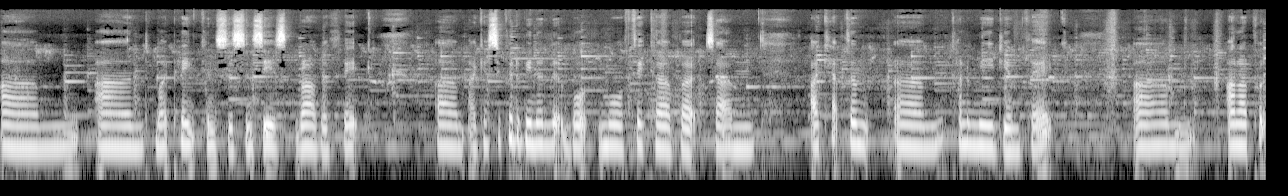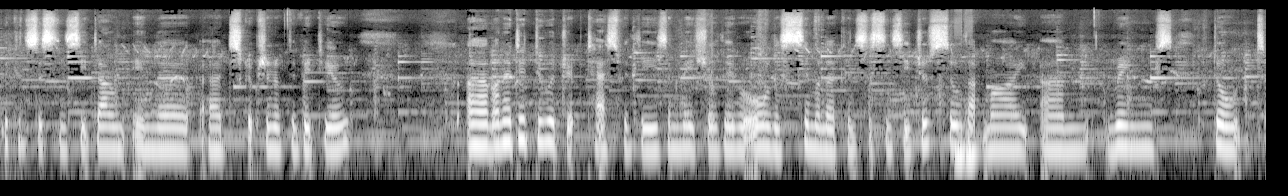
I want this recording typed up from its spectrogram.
um, and my paint consistency is rather thick um, I guess it could have been a little bit more thicker, but um, I kept them um, kind of medium thick. Um, and I'll put the consistency down in the uh, description of the video. Um, and I did do a drip test with these and made sure they were all a similar consistency, just so that my um, rings don't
